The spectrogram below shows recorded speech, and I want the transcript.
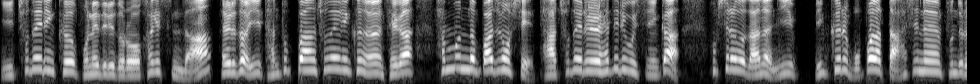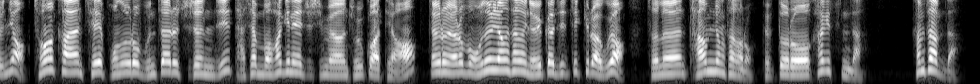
이 초대 링크 보내드리도록 하겠습니다. 자, 그래서 이 단톡방 초대 링크는 제가 한 분도 빠짐없이 다 초대를 해드리고 있으니까 혹시라도 나는 이 링크를 못 받았다 하시는 분들은요 정확한 제 번호로 문자를 주셨는지 다시 한번 확인해 주시면 좋을 것 같아요. 자 그럼 여러분 오늘 영상은 여기까지 찍기로 하고요. 저는 다음 영상으로 뵙도록 하겠습니다. 감사합니다.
